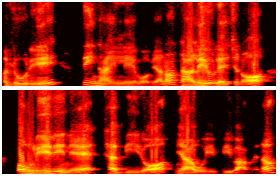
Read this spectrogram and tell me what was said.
ဘယ်လိုတွေသိနိုင်လဲပေါ့ဗျာနော်ဒါလေးကိုလည်းကျွန်တော် ပုံလေးတွေနဲ့ထပ်ပြီးတော့မျှဝေပေးပါမယ်နော်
